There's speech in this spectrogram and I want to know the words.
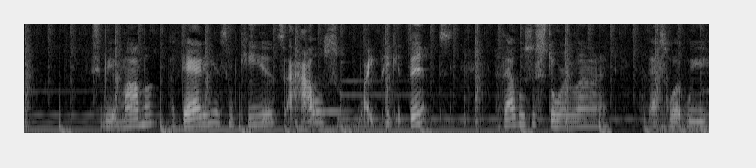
It should be a mama, a daddy, and some kids, a house, white picket fence. That was the storyline, that's what we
